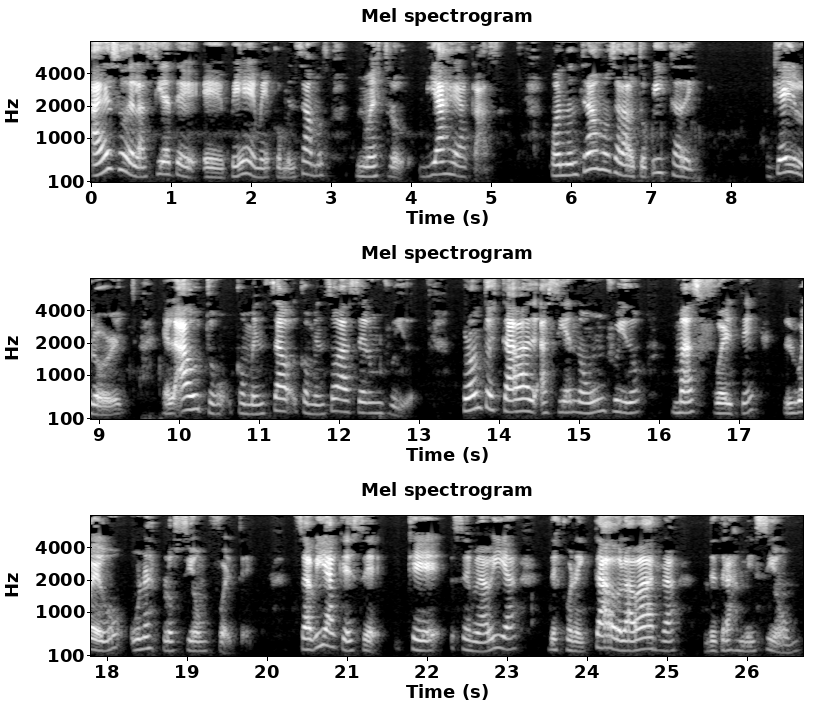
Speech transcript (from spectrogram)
A eso de las 7 eh, pm comenzamos nuestro viaje a casa. Cuando entramos a la autopista de Gaylord, el auto comenzó, comenzó a hacer un ruido. Pronto estaba haciendo un ruido más fuerte, luego una explosión fuerte. Sabía que se, que se me había desconectado la barra de transmisión.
